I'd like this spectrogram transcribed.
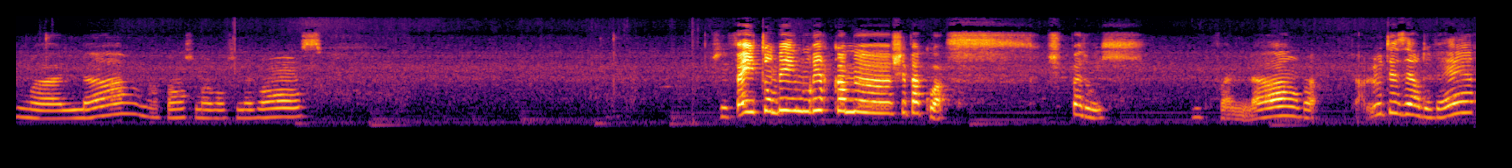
Voilà, on avance, on avance, on avance. J'ai failli tomber et mourir comme euh, je sais pas quoi. Je suis pas douée. voilà, on va faire le désert de verre.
